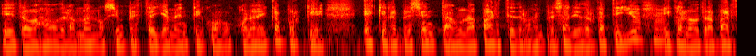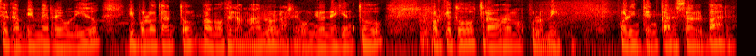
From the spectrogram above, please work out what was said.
He trabajado de la mano siempre estrellamente con, con AECA porque es que representa una parte de los empresarios del castillo y con la otra parte también me he reunido y por lo tanto vamos de la mano en las reuniones y en todo porque todos trabajamos por lo mismo por intentar salvar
